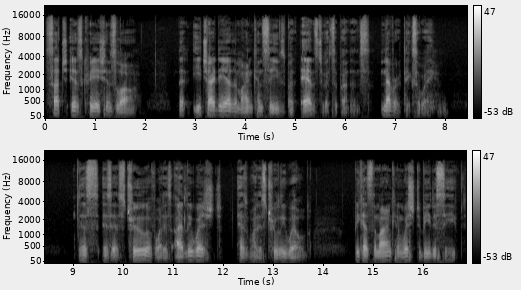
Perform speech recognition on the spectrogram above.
Such is creation's law, that each idea the mind conceives but adds to its abundance, never takes away. This is as true of what is idly wished as what is truly willed, because the mind can wish to be deceived,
